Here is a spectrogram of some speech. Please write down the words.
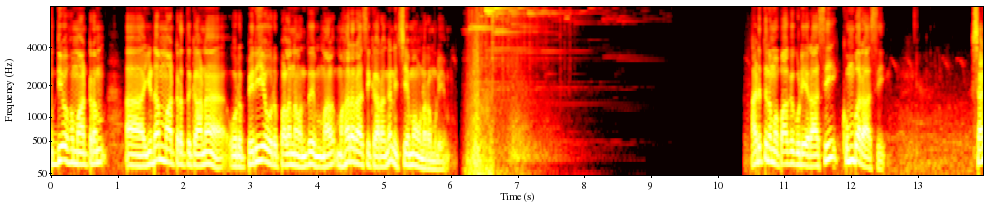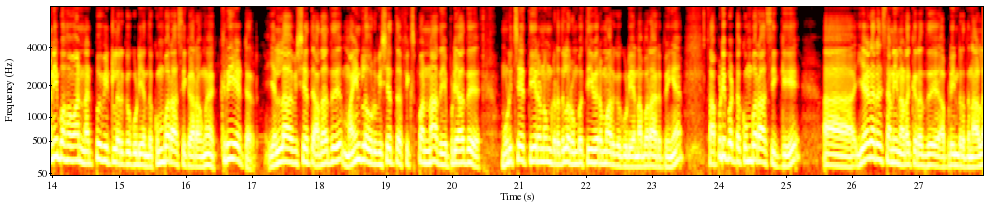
உத்தியோக மாற்றம் இடம் மாற்றத்துக்கான ஒரு பெரிய ஒரு பலனை வந்து ம மகர ராசிக்காரங்க நிச்சயமாக உணர முடியும். அடுத்து நம்ம பார்க்கக்கூடிய ராசி கும்பராசி சனி பகவான் நட்பு வீட்டில் இருக்கக்கூடிய அந்த கும்பராசிக்காரவங்க கிரியேட்டர் எல்லா விஷயத்தை அதாவது மைண்டில் ஒரு விஷயத்தை ஃபிக்ஸ் பண்ணால் அதை எப்படியாவது முடிச்சே தீரணுன்றதில் ரொம்ப தீவிரமாக இருக்கக்கூடிய நபராக இருப்பீங்க. ஸோ அப்படிப்பட்ட கும்பராசிக்கு ஏழரை சனி நடக்கிறது அப்படின்றதுனால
